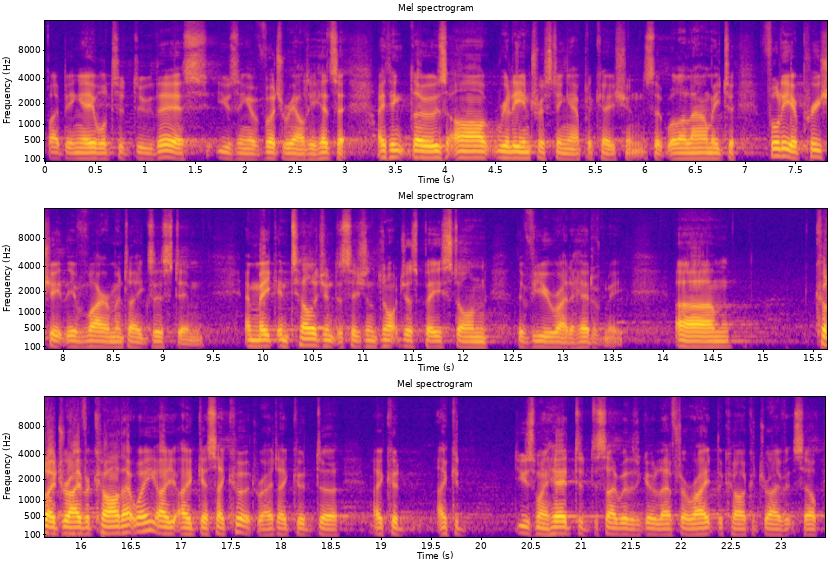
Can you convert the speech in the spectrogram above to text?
by being able to do this using a virtual reality headset, I think those are really interesting applications that will allow me to fully appreciate the environment I exist in and make intelligent decisions, not just based on the view right ahead of me. Um, could I drive a car that way? I, I guess I could, right? I could, uh, I could, I could use my head to decide whether to go left or right. The car could drive itself.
